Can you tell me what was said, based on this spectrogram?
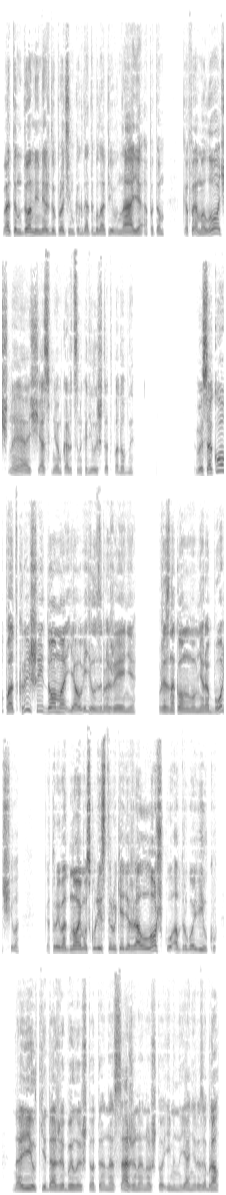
В этом доме, между прочим, когда-то была пивная, а потом кафе молочное, а сейчас в нем, кажется, находилось что-то подобное. Высоко под крышей дома я увидел изображение уже знакомого мне рабочего, который в одной мускулистой руке держал ложку, а в другой — вилку. На вилке даже было что-то насажено, но что именно я не разобрал.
